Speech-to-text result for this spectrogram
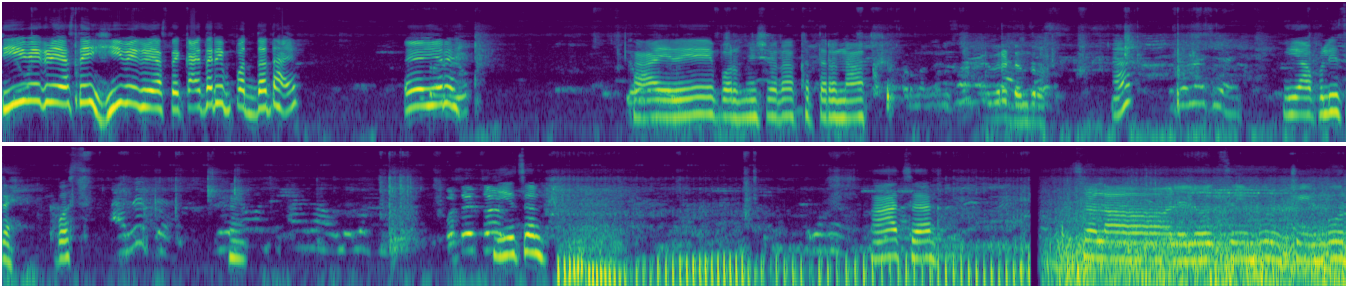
ती वेगळी असते ही वेगळी असते काहीतरी पद्धत आहे. ए ये रे. काय रे परमेश्वरा खतरनाक. हा ही आपलीच आहे. बस. ये चल. हा चल. चला आलेलो चेंबूर चेंबूर.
